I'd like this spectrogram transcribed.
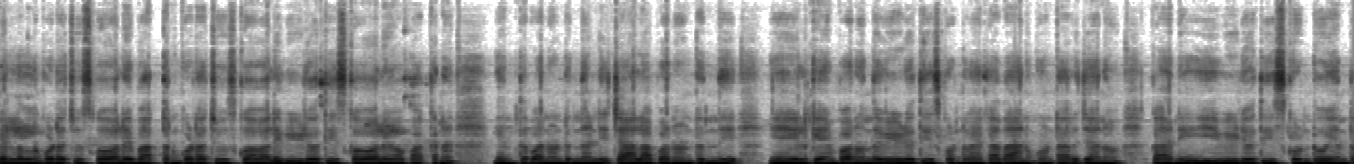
పిల్లల్ని కూడా చూసుకోవాలి భర్తను కూడా చూసుకోవాలి వీడియో తీసుకోవాలి ఓ పక్కన. ఇంత పని ఉంటుందండి చాలా పని ఉంటుంది వీళ్ళకి ఏం పని ఉందో వీడియో తీసుకుంటమే కదా అనుకుంటారు జనం. కానీ ఈ వీడియో తీసుకుంటూ ఇంత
